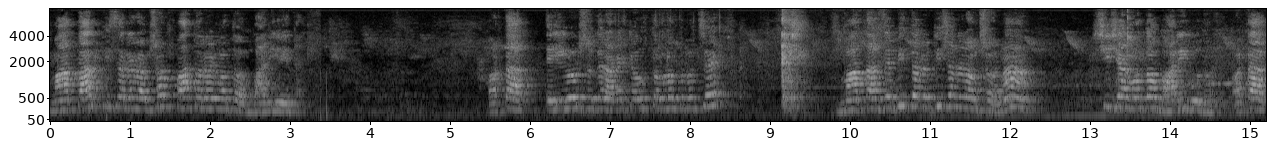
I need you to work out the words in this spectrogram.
মা তার পিছনের অংশ পাথরের মতো হয়ে থাকে। অর্থাৎ এই ওষুধের আরেকটা উত্তম লক্ষণ হচ্ছে মাথার যে ভিতরের পিছনের অংশ, না? সীসার মতো ভারী বোধ হয়, অর্থাৎ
